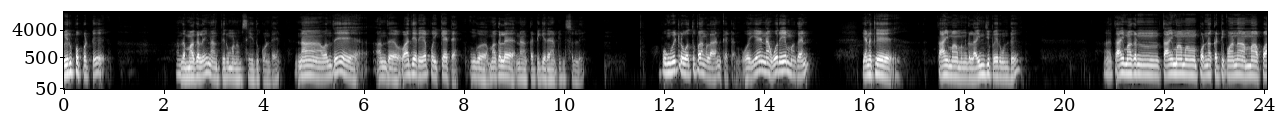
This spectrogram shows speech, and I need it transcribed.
விருப்பப்பட்டு அந்த மகளை நான் திருமணம் செய்து கொண்டேன். நான் வந்து அந்த வாத்தியாரையே போய் கேட்டேன் உங்கள் மகளை நான் கட்டிக்கிறேன் அப்படின்னு சொல்லி. அப்போ உங்கள் வீட்டில் ஒத்துப்பாங்களான்னு கேட்டாங்க. ஓ நான் ஒரே மகன் எனக்கு தாய் மாமன்கள் அஞ்சு பேர் உண்டு. தாய் மகன் தாய் பொண்ணை கட்டிப்பான்னு அம்மா அப்பா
